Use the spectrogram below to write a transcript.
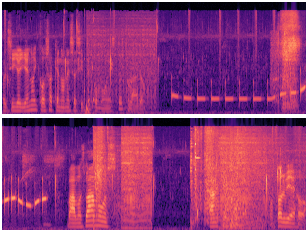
Bolsillo lleno y cosas que no necesite como esto, claro. Vamos, vamos. Tanque. Motor viejo.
